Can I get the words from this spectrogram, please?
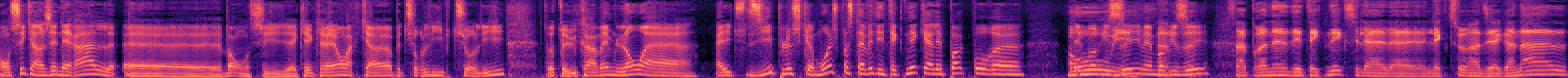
On sait qu'en général, euh, bon, c'est avec un crayon marqueur, puis tu relis, puis tu relis. Toi, tu as eu quand même long à, à, étudier, plus que moi. Je sais pas si tu avais des techniques à l'époque pour euh, oh mémoriser, mémoriser. Ça, prenait des techniques, c'est la, lecture en diagonale.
